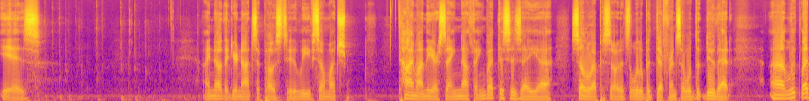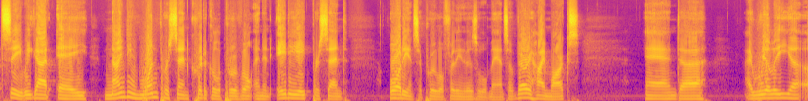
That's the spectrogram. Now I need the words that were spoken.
is. I know that you're not supposed to leave so much time on the air saying nothing, but this is a uh, solo episode. It's a little bit different, so we'll do that. Uh, let, us see. We got a 91% critical approval and an 88% audience approval for The Invisible Man. So very high marks. And uh, I really uh,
